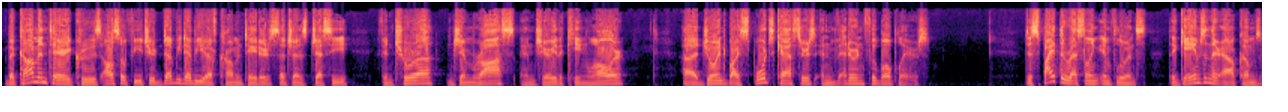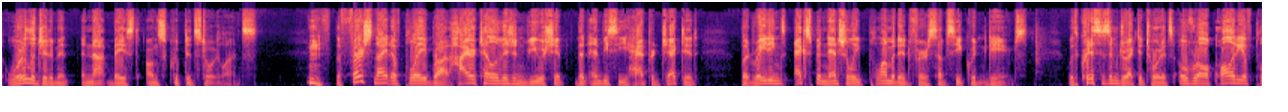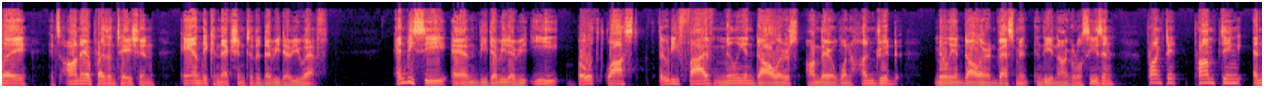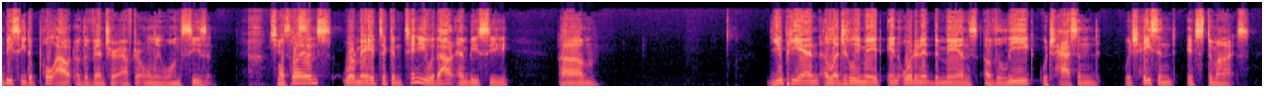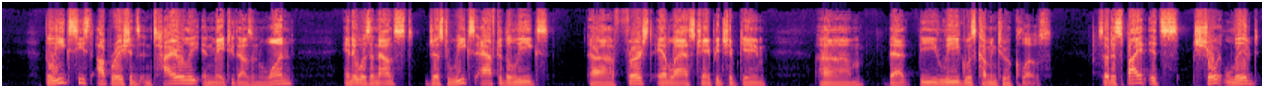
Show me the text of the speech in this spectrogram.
the commentary crews also featured WWF commentators such as Jesse Ventura, Jim Ross, and Jerry the King Lawler, uh, joined by sportscasters and veteran football players. Despite the wrestling influence, the games and their outcomes were legitimate and not based on scripted storylines. Hmm. The first night of play brought higher television viewership than NBC had projected, but ratings exponentially plummeted for subsequent games, with criticism directed toward its overall quality of play, its on air presentation, and the connection to the WWF. NBC and the WWE both lost $35 million on their $100 million investment in the inaugural season, prompting, prompting NBC to pull out of the venture after only one season. While plans were made to continue without NBC, um, UPN allegedly made inordinate demands of the league, which hastened which hastened its demise. The league ceased operations entirely in May 2001, and it was announced just weeks after the league's uh, first and last championship game um, that the league was coming to a close. So, despite its short lived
